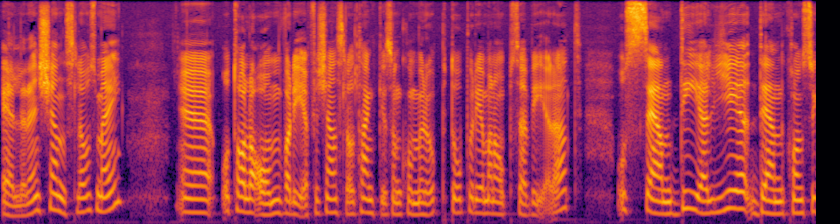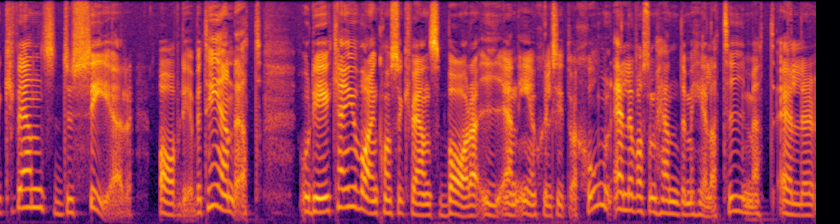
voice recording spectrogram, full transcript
eller en känsla hos mig. Eh, och tala om vad det är för känsla och tanke som kommer upp då på det man har observerat. Och sen delge den konsekvens du ser av det beteendet. Och det kan ju vara en konsekvens bara i en enskild situation eller vad som händer med hela teamet eller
